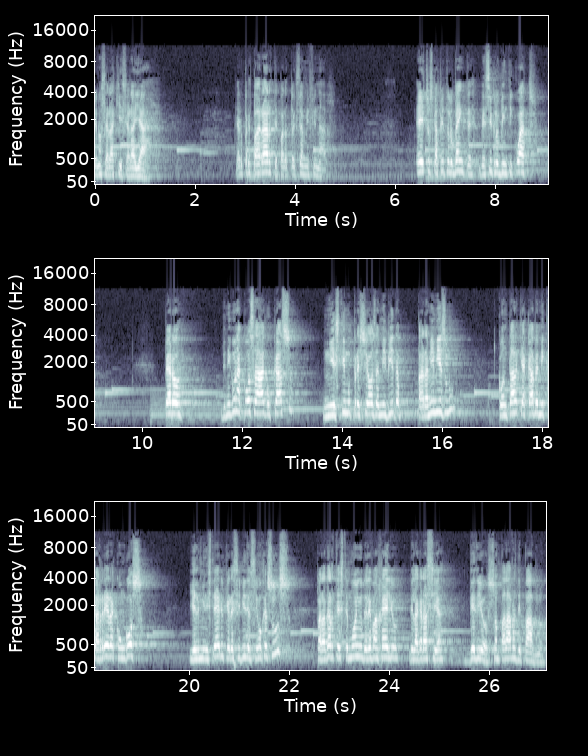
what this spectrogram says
Que não será aqui, será já. Quero preparar-te para tu exame final. Hechos capítulo 20, versículo 24. Pero de nenhuma coisa hago caso, nem estimo preciosa minha vida para mim mesmo, com tal que acabe minha carreira com gozo e o ministério que recebi do Senhor Jesus para dar testemunho do Evangelho de la gracia de Deus. São palavras de Pablo,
